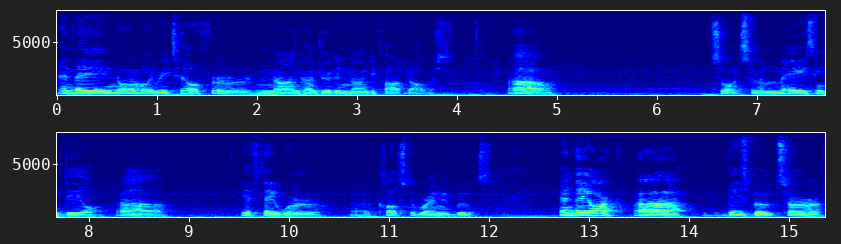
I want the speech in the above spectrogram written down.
and they normally retail for $995. Um, so it's an amazing deal uh, if they were uh, close to brand new boots. And they are. Uh, these boots are,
